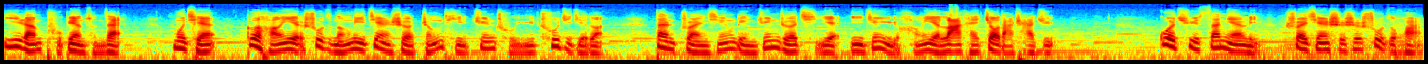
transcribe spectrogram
依然普遍存在。目前。各行业数字能力建设整体均处于初级阶段，但转型领军者企业已经与行业拉开较大差距。过去三年里，率先实施数字化、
